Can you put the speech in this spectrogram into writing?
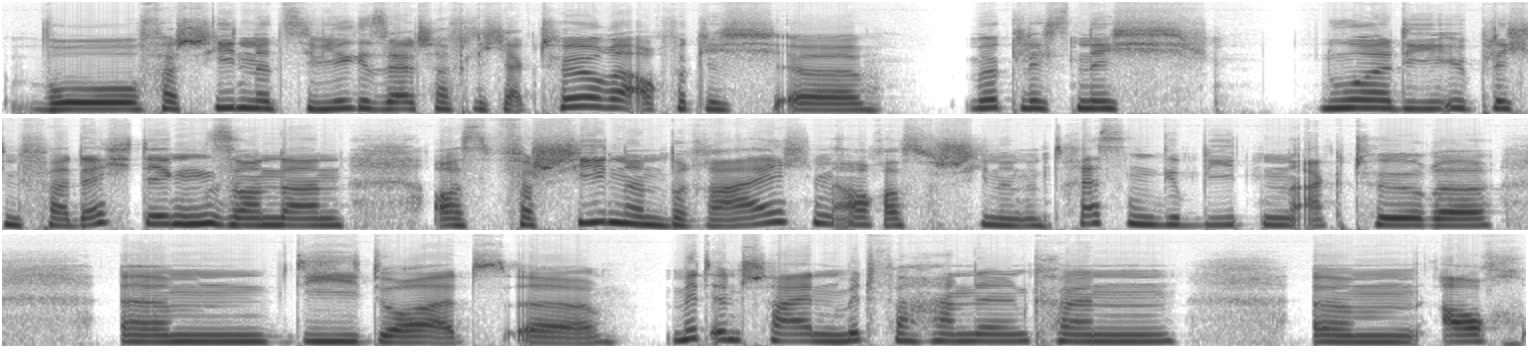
wo verschiedene zivilgesellschaftliche Akteure auch wirklich äh, möglichst nicht nur die üblichen Verdächtigen, sondern aus verschiedenen Bereichen, auch aus verschiedenen Interessengebieten Akteure, ähm, die dort äh, mitentscheiden, mitverhandeln können, ähm, auch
